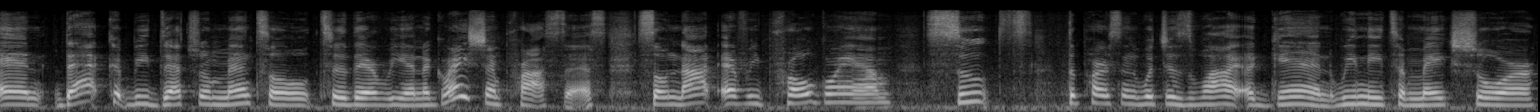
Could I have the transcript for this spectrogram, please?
And that could be detrimental to their reintegration process. So, not every program suits the person, which is why, again, we need to make sure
